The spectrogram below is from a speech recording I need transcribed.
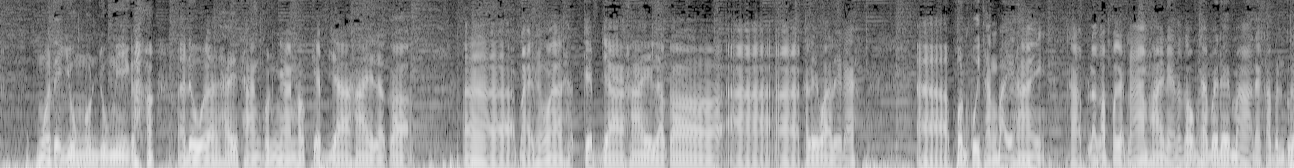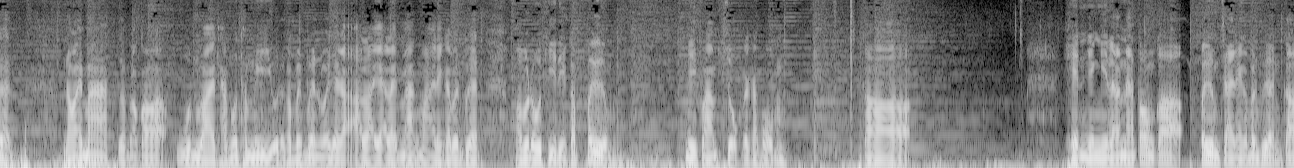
ๆมัวแต่ยุ่งนู่นยุ่งนี่ก็มาดูแล้วให้ทางคนงานเขาเก็บหญ้าให้แล้วก็เอ่อหมายถึงว่าเก็บหญ้าให้แล้วก็อ่าอ่าเขาเรียกว่าอะไรนะ พ่นปุ๋ยทางใบให้ครับแล้วก็เปิดน้ำให้เนี่ยเราต้องแทบไม่ได้มานะครับเพื่อนๆน้อยมากส่วนเราก็วุ่นวายทำนู่นทำนี่อยู่นะครับเพื่อนๆว่าจะอะไรอะไรมากมายนะครับเพื่อนๆพอมาดูทีนี้ก็ปลื้มมีความสุขนะครับผม ก็ เห็นอย่างนี้แล้วนะต้องก็ปลื้มใจนะครับเพื่อนๆก็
